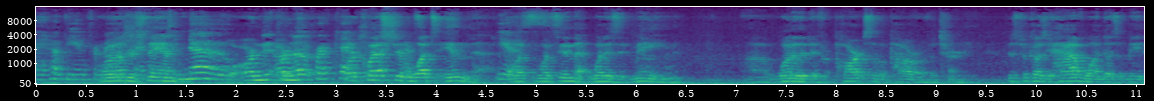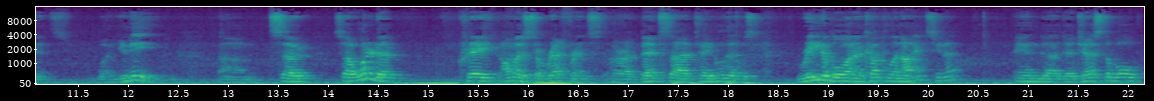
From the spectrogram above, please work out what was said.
have the or information understand to know or, or, for or, no, protection or question what's in that. Yes. What, what's in that? What does it mean? Uh, what are the different parts of a power of attorney? Just because you have one doesn't mean it's what you need. Um, so, so I wanted to create almost a reference or a bedside table that was readable in a couple of nights, you know, and uh, digestible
